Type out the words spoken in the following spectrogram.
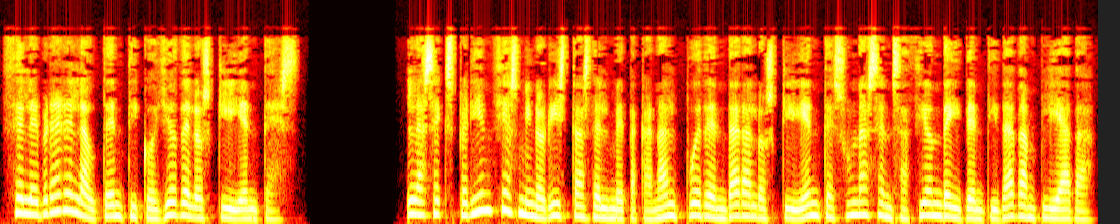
Celebrar el auténtico yo de los clientes. Las experiencias minoristas del metacanal pueden dar a los clientes una sensación de identidad ampliada,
